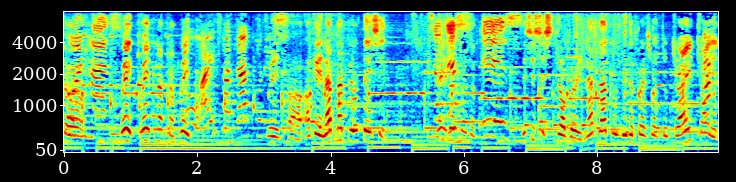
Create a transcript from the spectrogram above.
So one has. wait, wait, not not wait, Oh, wait. Uh, okay, not not will taste it. so wait, this no, no, no. is. This is a strawberry. Not not will be the first one to try. Try it.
